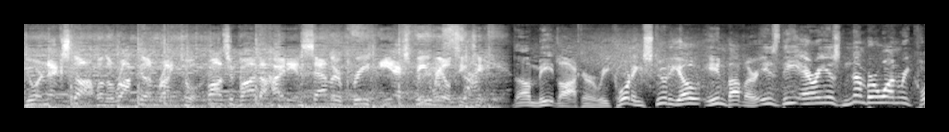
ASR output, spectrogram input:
Your next stop on the Rock Gun Right Tour. Sponsored by the Heidi and Sadler Priest EXP Realty Team. The Meat Locker Recording Studio in Butler is the area's number one recording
